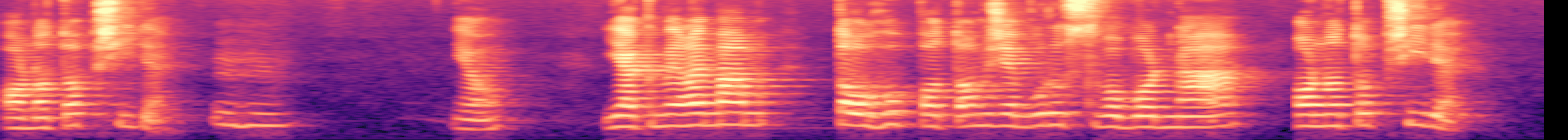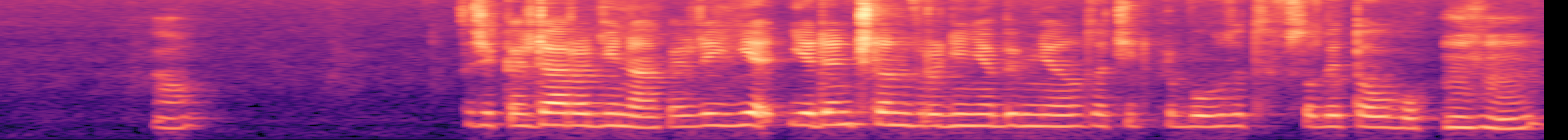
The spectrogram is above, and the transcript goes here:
ono to přijde. Mhm. Jo? Jakmile mám touhu po tom, že budu svobodná, ono to přijde. Jo? Takže každá rodina, každý je, jeden člen v rodině by měl začít probouzet v sobě touhu. Mhm.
